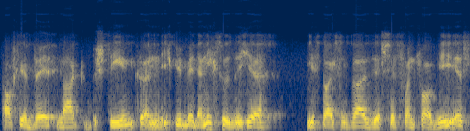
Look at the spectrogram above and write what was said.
auf dem Weltmarkt bestehen können. Ich bin mir da nicht so sicher, wie es beispielsweise der Chef von VW ist,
